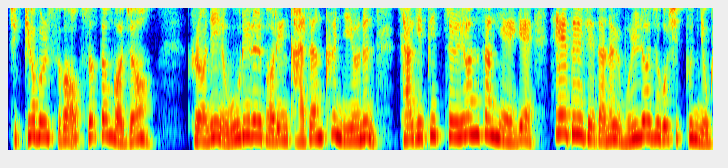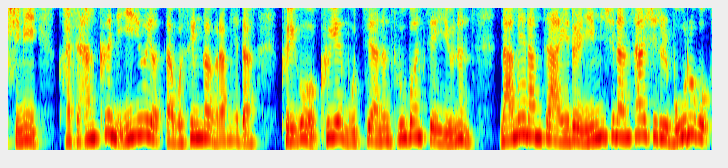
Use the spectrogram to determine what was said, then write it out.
지켜볼 수가 없었던 거죠. 그러니 우리를 버린 가장 큰 이유는 자기 핏줄 현상이에게 해들 재단을 물려주고 싶은 욕심이 가장 큰 이유였다고 생각을 합니다. 그리고 그에 못지않은 두 번째 이유는 남의 남자 아이를 임신한 사실을 모르고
